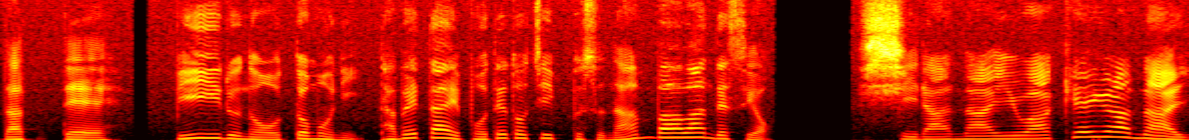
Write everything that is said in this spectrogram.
だってビールのお供に食べたいポテトチップスナンバーワンですよ。知らないわけがない。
